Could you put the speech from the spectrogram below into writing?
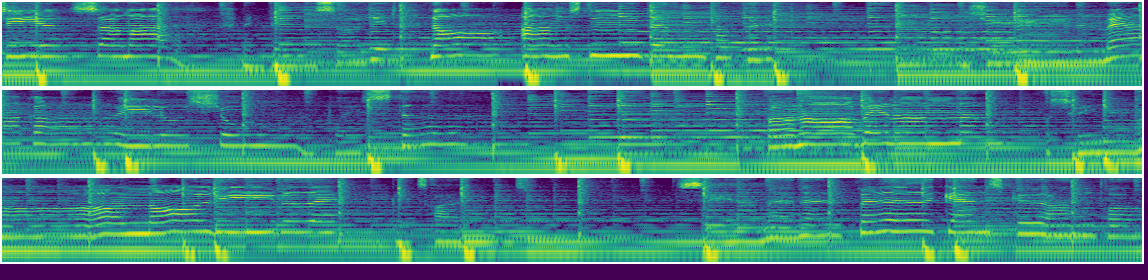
Siger så meget, men ved så lidt, når angsten den har fat. Og sjælen mærker illusioner brister. For når vennerne forsvinder, og når livet er betrængt, ser man alt med ganske andre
